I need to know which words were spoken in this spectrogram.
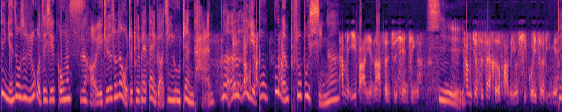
更严重是，如果这些公司哈也觉得说，那我就推派代表进入政坛，那那也不不能说不行啊。他们依法也纳政治现金啊，是。他们就是在合法的游戏规则里面。对。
